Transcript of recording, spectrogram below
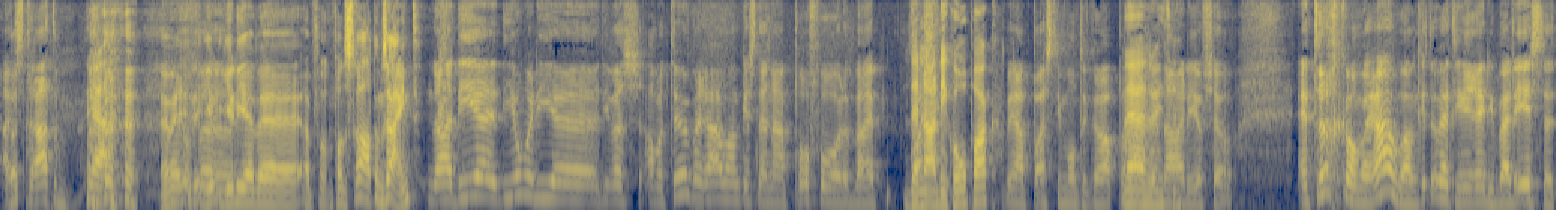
Uit Stratum. Ja. of, uh, jullie hebben uh, van Stratum zijn. Nou, die, uh, die jongen die, die was amateur bij Rabank, is daarna prof geworden bij... Daarna die Golpak. Ja, Pasti Montegrappa, ja, Nardi of zo. En teruggekomen bij Rabobank. En toen werd hij ready bij de eerste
